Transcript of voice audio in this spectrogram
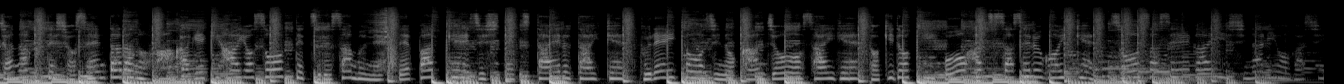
じゃなくて所詮ただのファン過激派装ってつるさむねでパッケージして伝える体験プレイ当時の感情を再現時々暴発させるご意見操作性がいいシナリオがし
